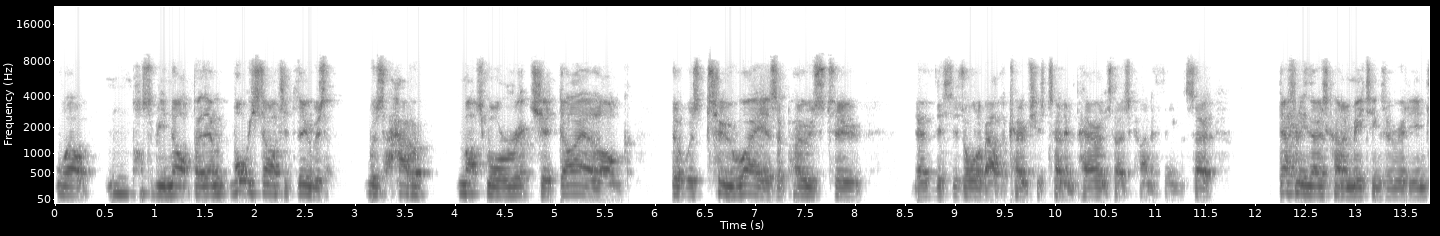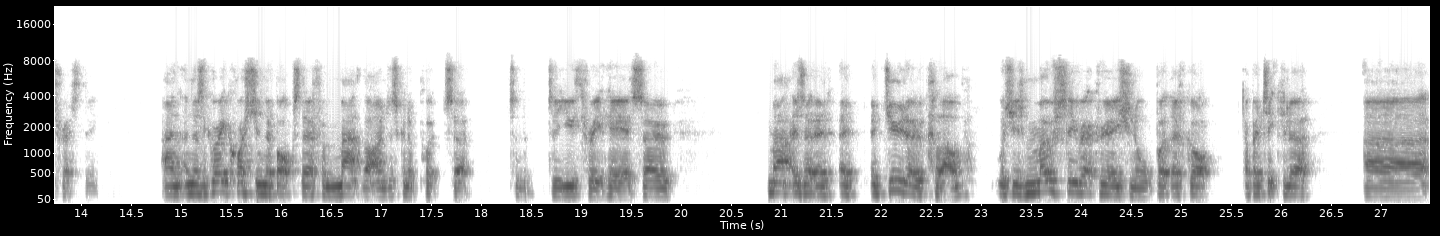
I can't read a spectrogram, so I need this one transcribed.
Well, mm, possibly not. But then what we started to do was was have a much more richer dialogue that was two way as opposed to, you know, this is all about the coaches telling parents those kind of things. So definitely those kind of meetings are really interesting. And, and there's a great question in the box there from Matt that I'm just going to put to, to, to you three here. So Matt is a, a, a, judo club, which is mostly recreational, but they've got a particular uh,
